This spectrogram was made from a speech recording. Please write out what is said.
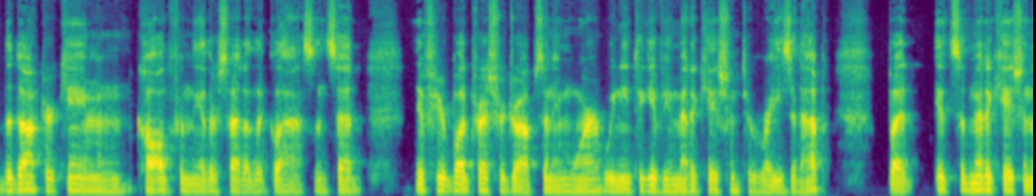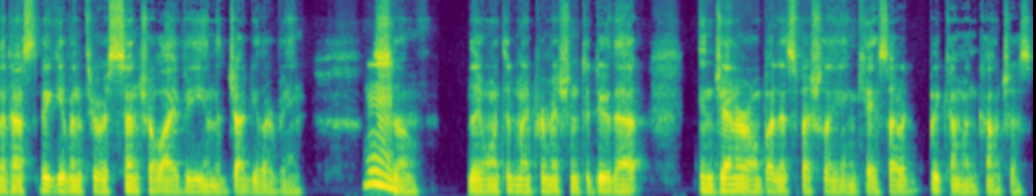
the doctor came and called from the other side of the glass and said, if your blood pressure drops anymore, we need to give you medication to raise it up. But it's a medication that has to be given through a central IV in the jugular vein. Mm. So they wanted my permission to do that in general, but especially in case I would become unconscious.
